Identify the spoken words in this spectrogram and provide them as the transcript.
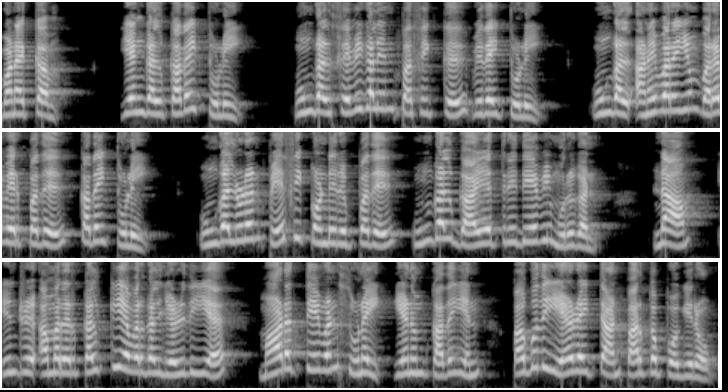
வணக்கம். எங்கள் கதைத்துளி உங்கள் செவிகளின் பசிக்கு விதைத்துளி. உங்கள் அனைவரையும் வரவேற்பது கதைத்துளி. உங்களுடன் பேசிக்கொண்டிருப்பது உங்கள் காயத்ரி தேவி முருகன். நாம் இன்று அமரர் கல்கி அவர்கள் எழுதிய மாடத்தேவன் சுனை எனும் கதையின் பகுதி ஏழைத்தான் பார்க்கப் போகிறோம்.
